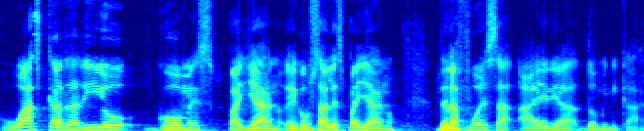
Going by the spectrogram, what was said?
Huáscar Darío Gómez Payano, eh, González Payano, de la Fuerza Aérea Dominicana.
